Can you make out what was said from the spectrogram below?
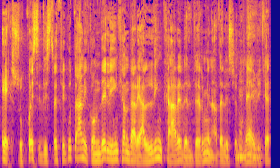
e su questi distretti cutanei con dei link andare a linkare determinate lesioni neviche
